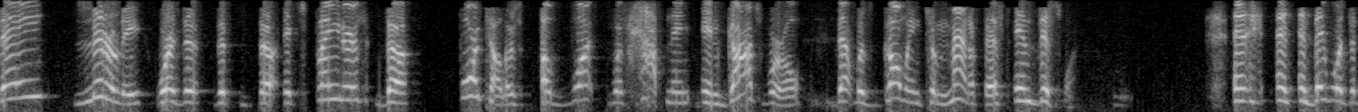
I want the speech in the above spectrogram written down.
they literally were the, the, the explainers, the foretellers of what was happening in God's world that was going to manifest in this one. And, and, and they were the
